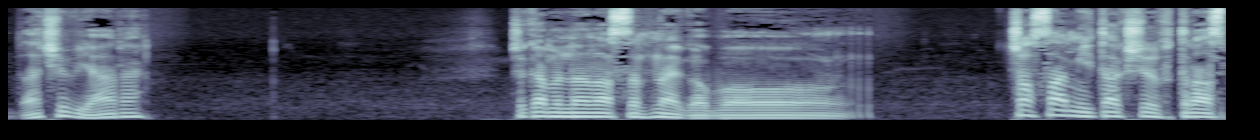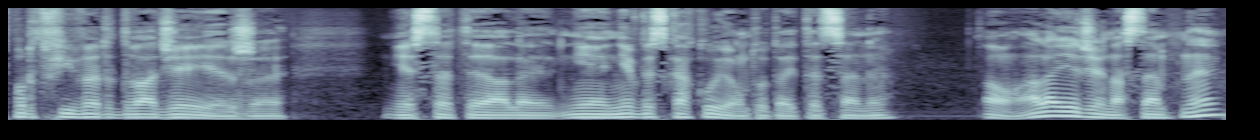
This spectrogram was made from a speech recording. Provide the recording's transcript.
Dacie wiarę? Czekamy na następnego, bo czasami tak się w Transport Fever 2 dzieje, że niestety, ale nie, nie wyskakują tutaj te ceny. O, ale jedzie następny.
